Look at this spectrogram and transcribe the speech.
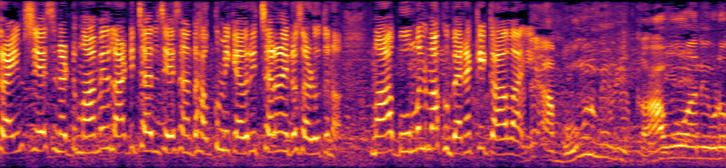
క్రైమ్స్ చేసినట్టు మా మీద లాఠీ చార్జ్ చేసినంత హక్కు మీకు ఎవరు ఇచ్చారని ఈరోజు అడుగుతున్నాం. మా భూములు మాకు వెనక్కి కావాలి. ఆ భూములు కావు అని కూడా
